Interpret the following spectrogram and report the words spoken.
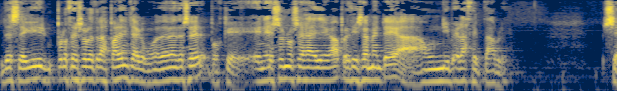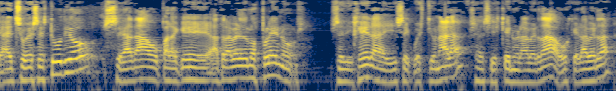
de seguir procesos de transparencia como debe de ser, pues que en eso no se haya llegado precisamente a un nivel aceptable. Se ha hecho ese estudio, se ha dado para que a través de los plenos se dijera y se cuestionara, o sea, si es que no era verdad o es que era verdad,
